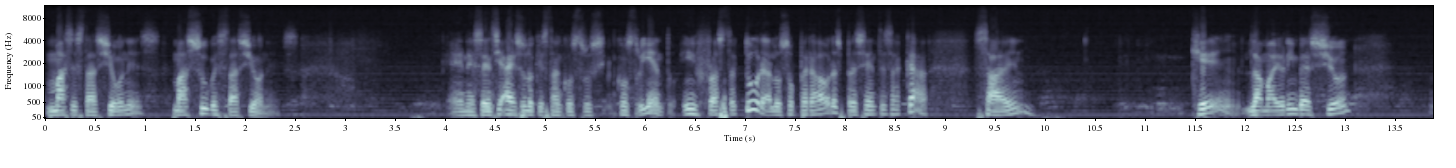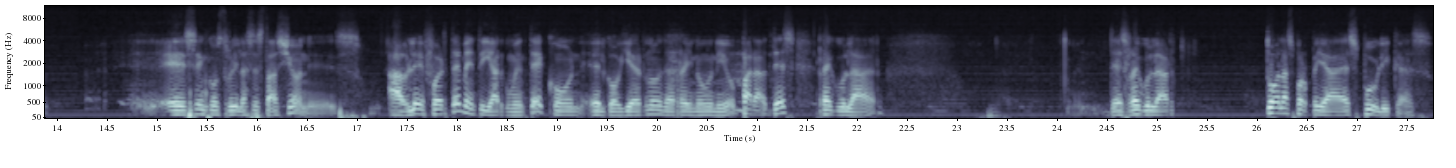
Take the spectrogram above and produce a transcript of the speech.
más estaciones, más subestaciones. En esencia, eso es lo que están construyendo. Infraestructura. Los operadores presentes acá saben que la mayor inversión es en construir las estaciones. Hablé fuertemente y argumenté con el gobierno del Reino Unido para desregular, desregular todas las propiedades públicas.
